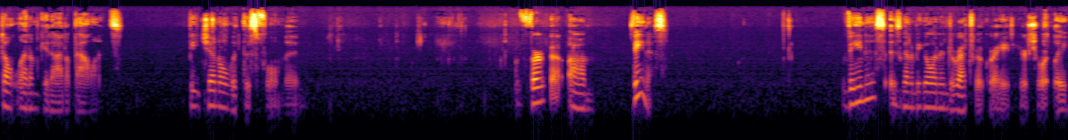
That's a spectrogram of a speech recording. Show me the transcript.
Don't let them get out of balance. Be gentle with this full moon. Virgo, um, Venus. Venus is going to be going into retrograde here shortly,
